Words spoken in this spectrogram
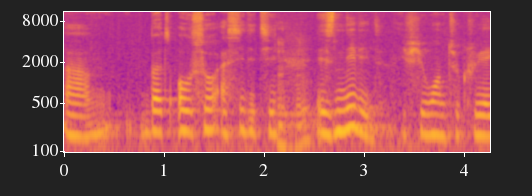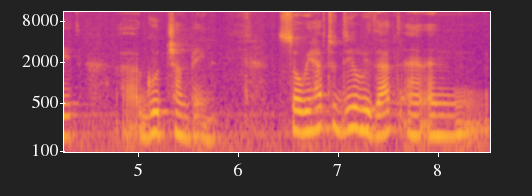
um, but also acidity Mhm. is needed if you want to create uh, good champagne. So we have to deal with that, and, and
